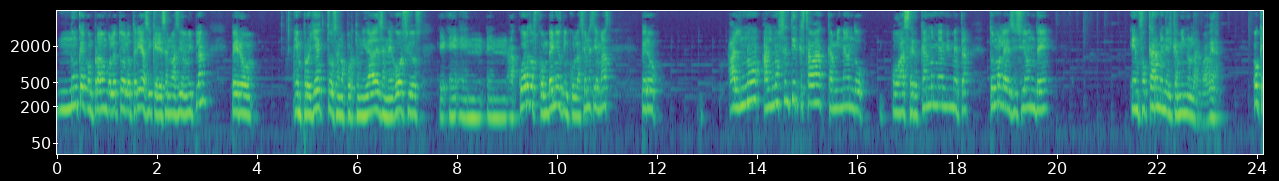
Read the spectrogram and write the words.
nunca he comprado un boleto de lotería, así que ese no ha sido mi plan, pero en proyectos, en oportunidades, en negocios, eh, eh, en, acuerdos, convenios, vinculaciones y demás, pero al no, al no sentir que estaba caminando o acercándome a mi meta, tomo la decisión de enfocarme en el camino largo. A ver, ok,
